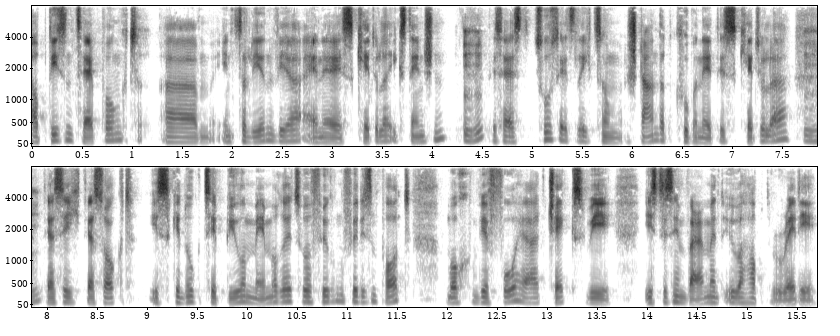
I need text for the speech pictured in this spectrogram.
Ab diesem Zeitpunkt ähm, installieren wir eine Scheduler Extension. Mhm. Das heißt, zusätzlich zum Standard Kubernetes Scheduler, mhm. der sich, der sagt, ist genug CPU und Memory zur Verfügung für diesen Pod, machen wir vorher Checks wie, ist das Environment überhaupt ready?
